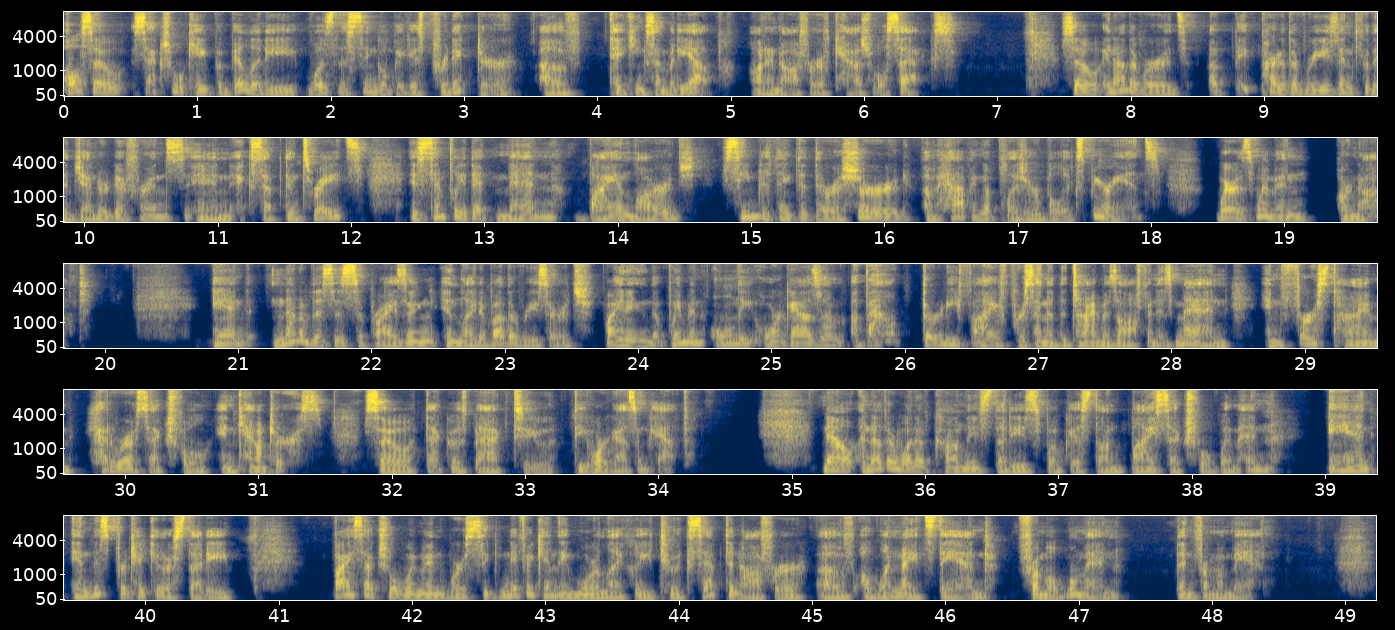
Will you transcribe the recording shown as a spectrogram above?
Also, sexual capability was the single biggest predictor of taking somebody up on an offer of casual sex. So, in other words, a big part of the reason for the gender difference in acceptance rates is simply that men, by and large, seem to think that they're assured of having a pleasurable experience, whereas women are not. And none of this is surprising in light of other research, finding that women only orgasm about 35% of the time as often as men in first time heterosexual encounters. So that goes back to the orgasm gap. Now, another one of Conley's studies focused on bisexual women. And in this particular study, bisexual women were significantly more likely to accept an offer of a one night stand from a woman than from a man.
